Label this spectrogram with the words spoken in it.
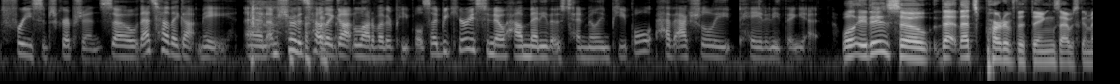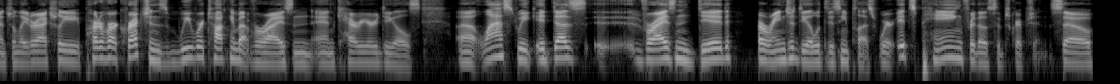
free subscription. So that's how they got me. And I'm sure that's how they got a lot of other people. So I'd be curious to know how many of those 10 million people have actually paid anything yet. Well, it is. So that that's part of the things I was going to mention later. Actually, part of our corrections, we were talking about Verizon and carrier deals uh, last week. It does. Uh, Verizon did arrange a deal with Disney Plus where it's paying for those subscriptions. So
